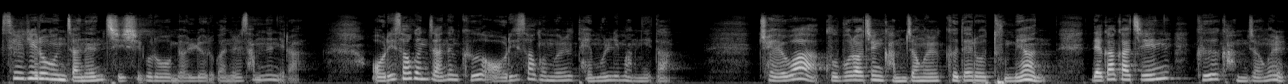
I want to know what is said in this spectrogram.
슬기로운 자는 지식으로 면류관을 삼느니라. 어리석은 자는 그 어리석음을 대물림합니다. 죄와 구부러진 감정을 그대로 두면 내가 가진 그 감정을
